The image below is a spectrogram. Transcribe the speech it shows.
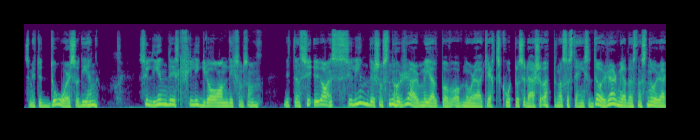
som heter Doors. Och det är en cylindrisk filigran liksom som liten ja, en cylinder som snurrar med hjälp av, av några kretskort och sådär så öppnas och stängs dörrar medan den snurrar.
